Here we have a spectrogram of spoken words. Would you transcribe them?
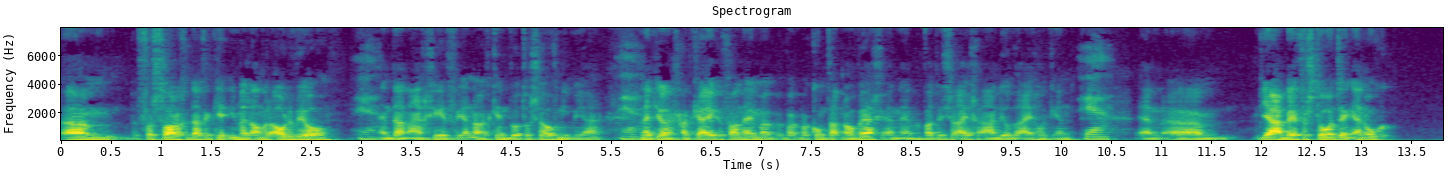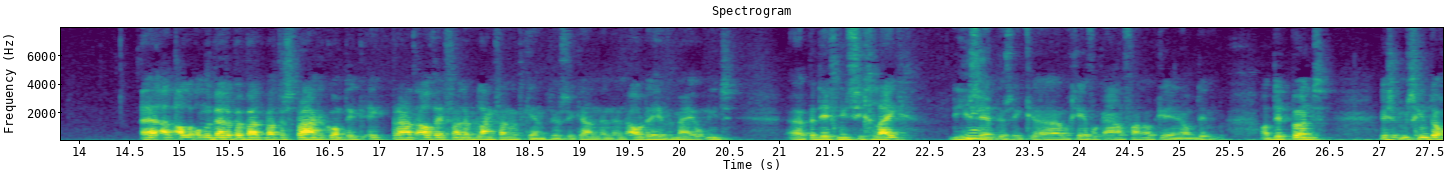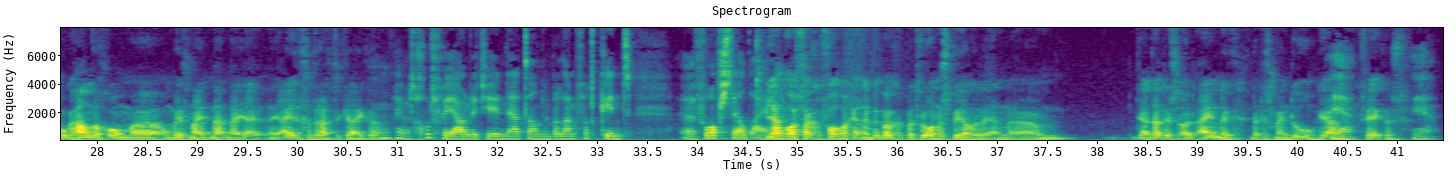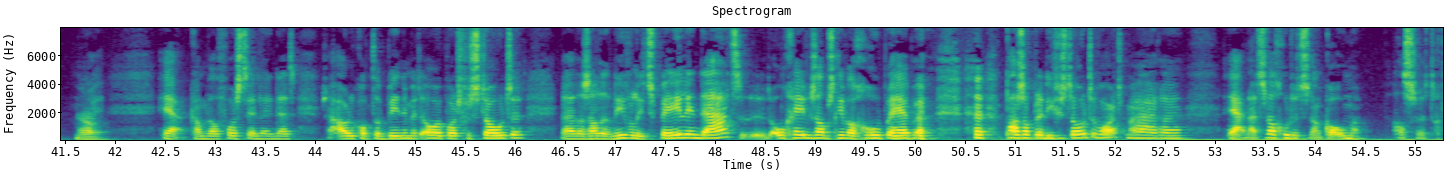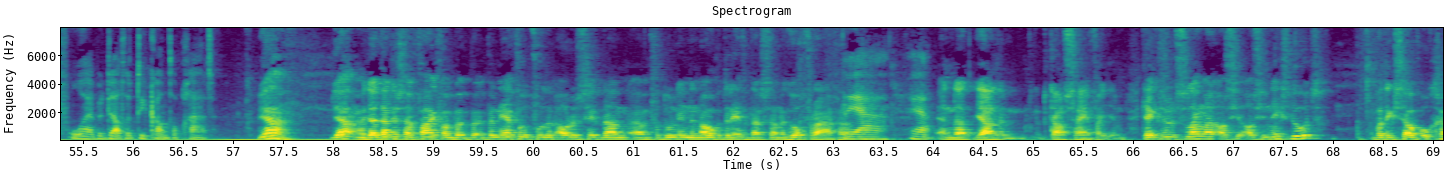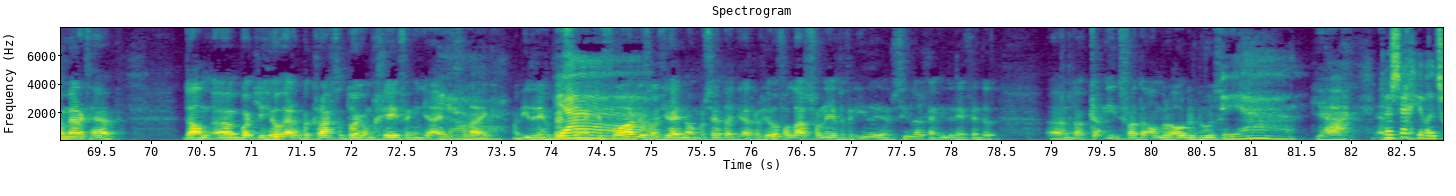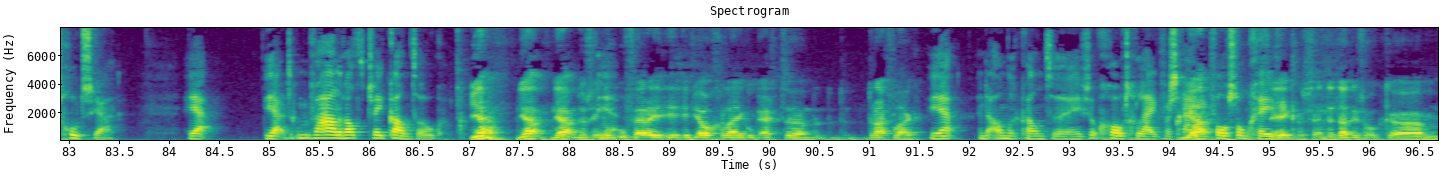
ehm, voor zorgen dat een kind niet met een andere ouder wil. Ja, En dan aangeven van ja, nou het kind wil toch zelf niet meer. En ja, dat je dan gaat kijken van, hé, maar waar, waar komt dat nou weg en, en wat is je eigen aandeel er eigenlijk in? ja, En ehm, ja, bij verstoting en ook aan alle onderwerpen wat, wat er sprake komt, ik, ik praat altijd van het belang van het kind. Dus ik kan, een, een ouder heeft mij ook niet eh, per definitie gelijk die hier Nee. zit. Dus ik eh, geef ook aan van, oké, nou, op, dit, op dit punt is het misschien toch ook handig om, eh, om even naar, naar, naar, je, eigen gedrag te kijken. Ja, wat goed voor jou dat je inderdaad dan het belang van het kind voorop stelt Ja, eigenlijk. wat was dat gevolg en welke patronen speelden er? En ehm, ja, dat is uiteindelijk, dat is mijn doel. Ja, Ja. zeker. Ja, mooi. Ja. Ik kan me wel voorstellen dat zo'n ouder komt dan binnen met... oh, ik word verstoten. Nou, dan zal er in ieder geval iets spelen inderdaad. De omgeving zal misschien wel geroepen hebben... pas op dat die verstoten wordt. Maar eh, ja, nou, het is wel goed dat ze dan komen. Als ze het gevoel hebben dat het die kant op gaat. Ja, ja maar dat, dat is dan vaak van, wanneer voelt, voelt een ouder zich dan ehm, voldoende in de ogen gedreven dat ze dan nog hulp vragen? Ja, ja, En dat, ja, het kan zijn van, kijk, zolang als je, als je niks doet, wat ik zelf ook gemerkt heb, dan eh, word je heel erg bekrachtigd door je omgeving en je eigen Ja. gelijk. Want iedereen heeft best met je voor. Dus als jij nou maar zegt dat je ergens heel veel last van heeft, dan vindt iedereen het zielig en iedereen vindt het, eh, dat kan niet wat de andere ouder doet. Ja, Ja, en, dan zeg je wel iets goeds, ja. Ja, ja het verhaal heeft altijd twee kanten ook. ja, ja, ja, dus in Ja. hoeverre heeft jouw gelijk ook echt eh, d- draagvlak? Ja, en de andere kant eh, heeft ook groot gelijk waarschijnlijk volgens de omgeving. Zeker. En dat is ook ehm,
